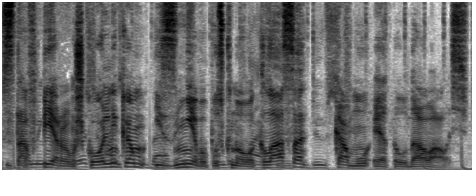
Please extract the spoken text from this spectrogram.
став первым школьником из невыпускного класса, кому это удавалось.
